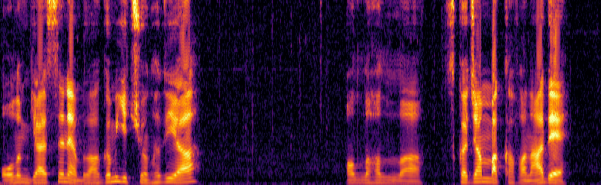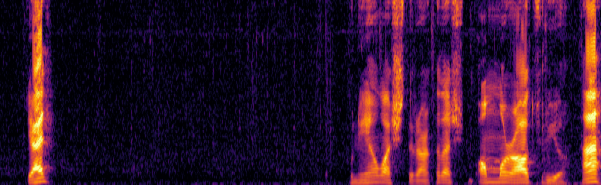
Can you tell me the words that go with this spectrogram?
Oğlum gelsene. Dalga mı geçiyorsun? Hadi ya. Allah Allah. Sıkacağım bak kafana hadi. Gel. Bu ne yavaştır arkadaş. Amma rahat yürüyor. Ha?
